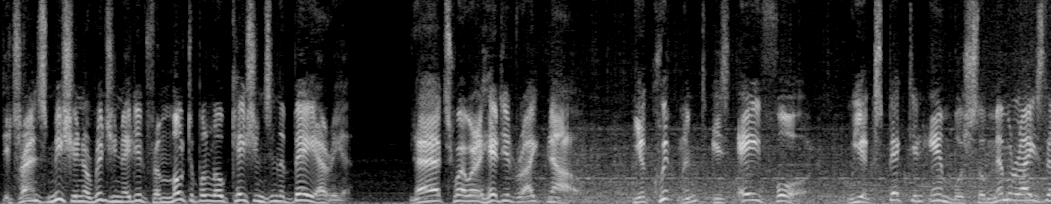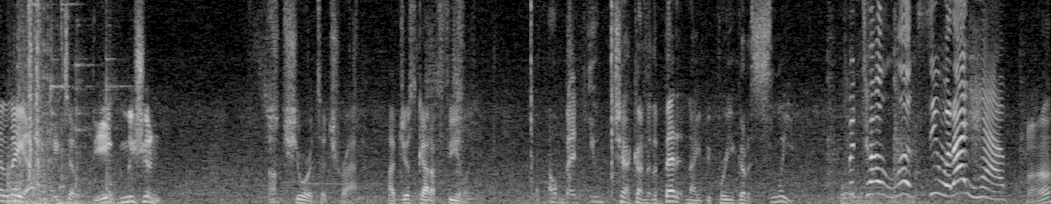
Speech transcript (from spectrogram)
The transmission originated from multiple locations in the Bay Area. That's where we're headed right now. The equipment is A4. We expect an ambush, so memorize the layout. It's a big mission. I'm sure it's a trap. I've just got a feeling. I'll bet you check under the bed at night before you go to sleep. Batou, look, see what I have. Huh?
